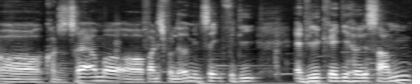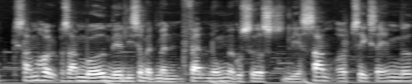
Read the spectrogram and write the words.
at koncentrere mig og faktisk få lavet mine ting, fordi at vi ikke rigtig havde det samme sammenhold på samme måde med, ligesom at man fandt nogen, man kunne sidde og læse sammen op til eksamen med.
